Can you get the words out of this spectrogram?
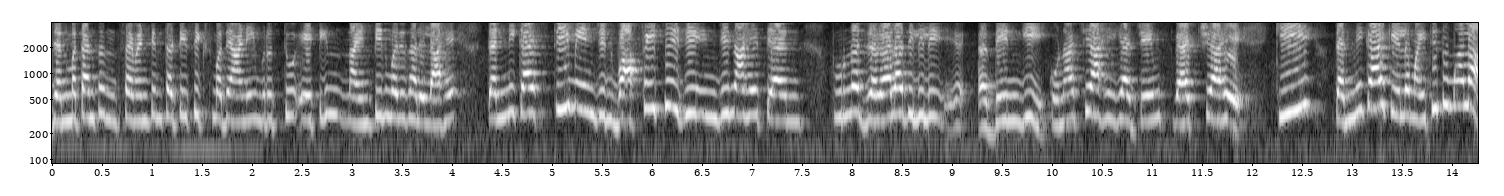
जन्म त्यांचा सेव्हन्टीन थर्टी सिक्समध्ये आणि मृत्यू एटीन नाईन्टीनमध्ये झालेला आहे. त्यांनी काय स्टीम इंजिन वाफेचे जे इंजिन आहे त्या पूर्ण जगाला दिलेली देणगी कोणाची आहे? ह्या जेम्स वॅटची आहे. की त्यांनी काय केलं माहिती तुम्हाला?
